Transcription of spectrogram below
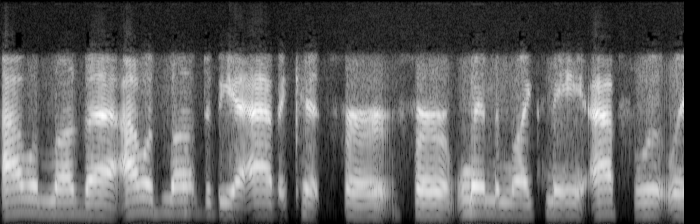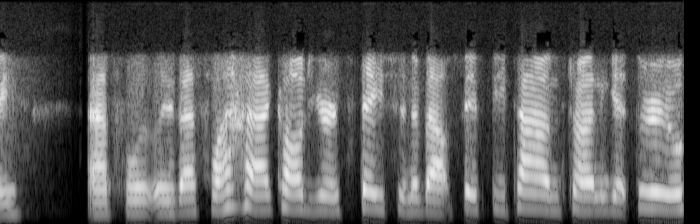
I would love that. I would love to be an advocate for for women like me. Absolutely. Absolutely. That's why I called your station about 50 times trying to get through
